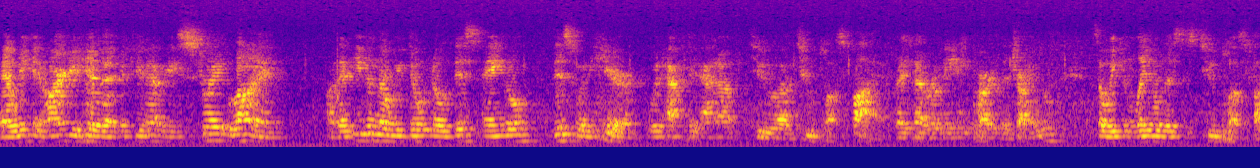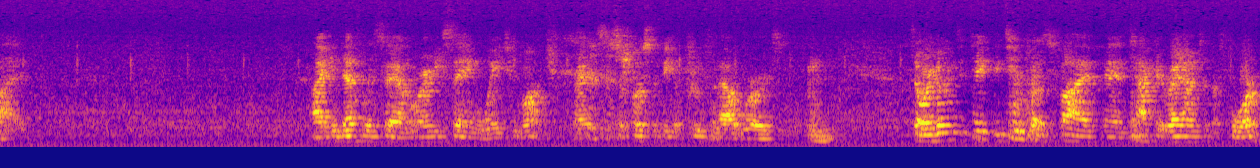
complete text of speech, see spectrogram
And we can argue here that if you have a straight line, uh, that even though we don't know this angle, this one here would have to add up to uh, 2 plus 5, right, that remaining part of the triangle. So we can label this as 2 plus 5. I can definitely say I'm already saying way too much, right? It's supposed to be a proof without words. So we're going to take the 2 plus 5 and tack it right onto the 4.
